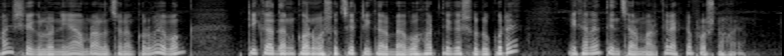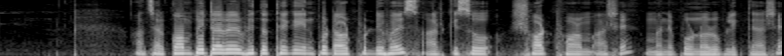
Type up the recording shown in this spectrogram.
হয়, সেগুলো নিয়ে আমরা আলোচনা করব এবং টিকাদান কর্মসূচি, টিকার ব্যবহার থেকে শুরু করে এখানে তিন চার মার্কের একটা প্রশ্ন হয়। আচ্ছা কম্পিউটারের ভিতর থেকে ইনপুট আউটপুট ডিভাইস আর কিছু শর্ট ফর্ম আসে মানে পূর্ণরূপ লিখতে আসে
